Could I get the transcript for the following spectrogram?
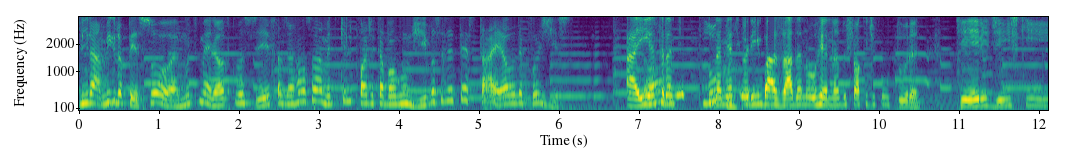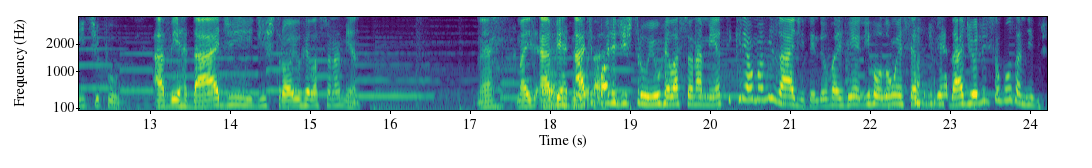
virar amigo da pessoa, é muito melhor do que você fazer um relacionamento que ele pode acabar algum dia e você detestar ela depois disso. Aí Então, entra na minha, na minha teoria embasada no Renan do Choque de Cultura. Que ele diz que, tipo, a verdade destrói o relacionamento. Né? Mas a É, isso é verdade verdade. pode destruir um relacionamento e criar uma amizade, entendeu? Vai ver ali, rolou um excesso de verdade e hoje eles são bons amigos.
